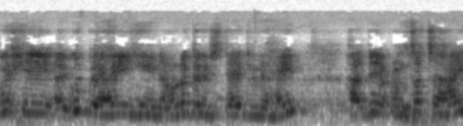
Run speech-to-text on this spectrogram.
wixii ay u baahan yihiin aanu la garab istaagi lahayn. Haddii cunto tahay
